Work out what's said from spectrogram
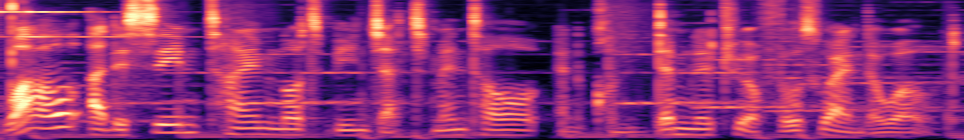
while at the same time not being judgmental and condemnatory of those who are in the world.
